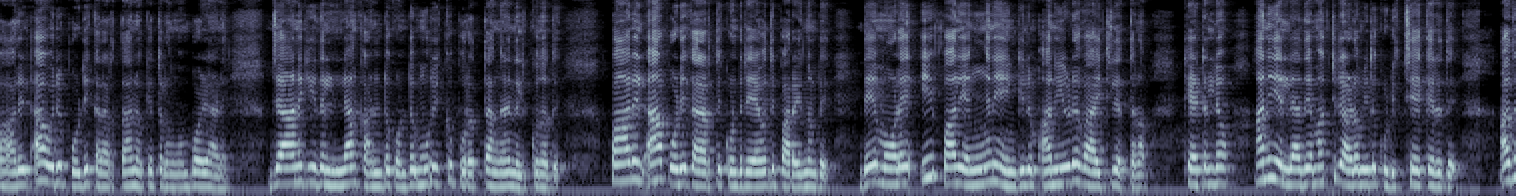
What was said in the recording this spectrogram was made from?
പാലിൽ ആ ഒരു പൊടി കലർത്താനൊക്കെ തുടങ്ങുമ്പോഴാണ് ജാനകി ഇതെല്ലാം കണ്ടുകൊണ്ട് മുറിക്ക് പുറത്ത് അങ്ങനെ നിൽക്കുന്നത്. പാലിൽ ആ പൊടി കലർത്തിക്കൊണ്ട് രേവതി പറയുന്നുണ്ട് ദേ മോളെ ഈ പാൽ എങ്ങനെയെങ്കിലും അനിയുടെ വയറ്റിലെത്തണം. കേട്ടല്ലോ? അനിയല്ലാതെ മറ്റൊരാളും ഇത് കുടിച്ചേക്കരുത്. അത്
